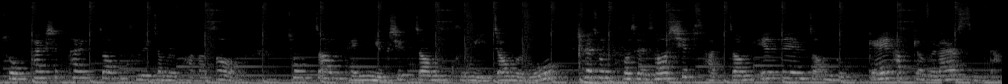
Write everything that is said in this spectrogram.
총 88.92점을 받아서 총점 160.92점으로 최종 컷에서 14.11점 높게 합격을 하였습니다.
